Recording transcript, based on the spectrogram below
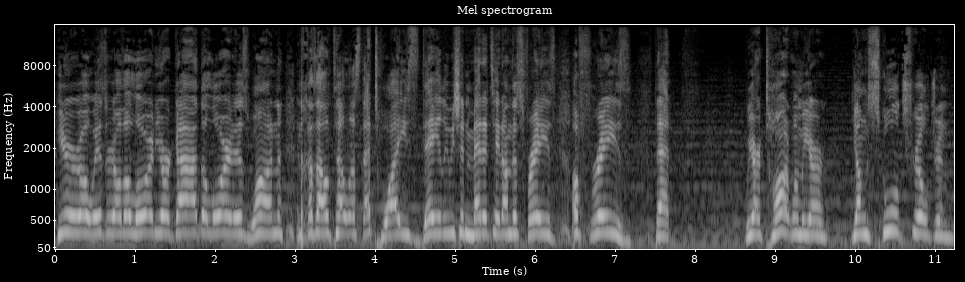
Hear, O Israel, the Lord your God, the Lord is one. And the Chazal tell us that twice daily we should meditate on this phrase, a phrase that we are taught when we are young school children.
